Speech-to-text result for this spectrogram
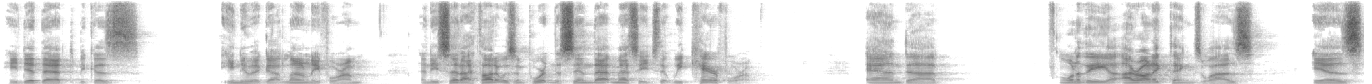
He did that because he knew it got lonely for him. And he said, I thought it was important to send that message that we care for him. And uh, one of the uh, ironic things was, is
